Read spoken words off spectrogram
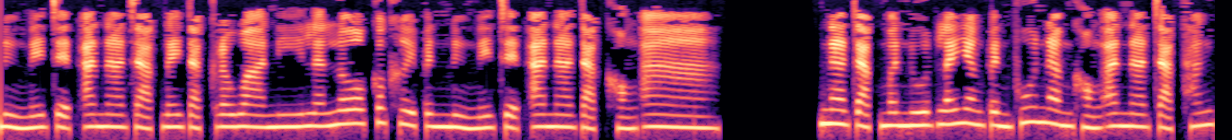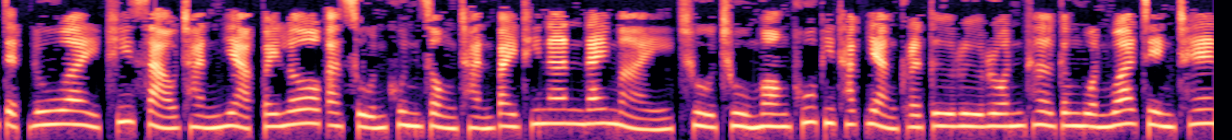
หนึ่งในเจ็ดอาณาจักรในจักรวาลนี้และโลกก็เคยเป็นหนึ่งในเจ็ดอาณาจักรของอา ณาจักรมนุษย์และยังเป็นผู้นำของอาณาจักรทั้งเจ็ดด้วย พี่สาวฉันอยากไปโลกอสูรคุณส่งฉันไปที่นั่นได้ไหม ชูชูมองผู้พิทักษ์อย่างกระตือรือร้นเธอกังวลว่าเจงเช่น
